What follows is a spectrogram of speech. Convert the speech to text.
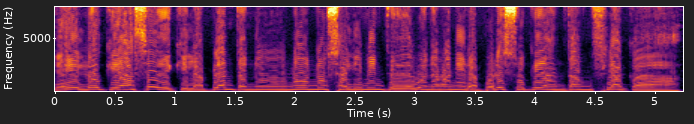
eh, lo que hace de que la planta no, no, no se alimente de buena manera, por eso quedan tan flaca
